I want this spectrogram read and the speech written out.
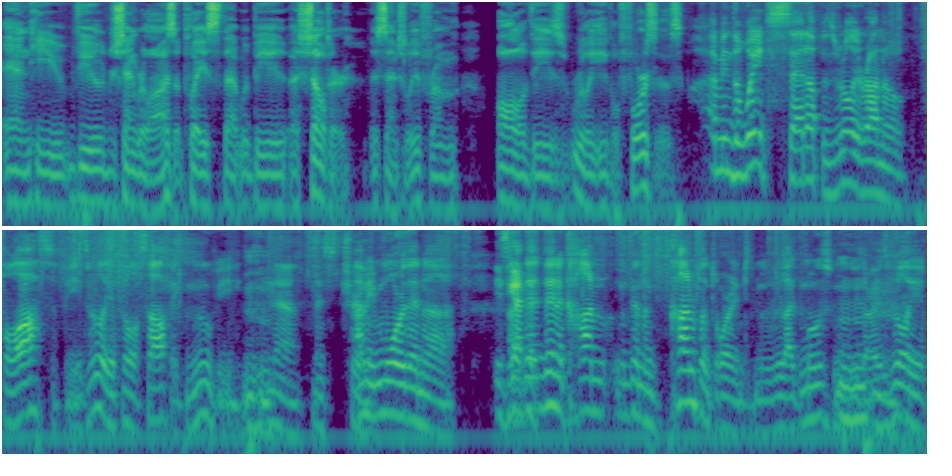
And he viewed Shangri-La as a place that would be a shelter, essentially, from all of these really evil forces. I mean, the way it's set up is really around a philosophy. It's really a philosophic movie. No, that's true. I mean, more than a It's uh, got than, the- than a con than a conflict oriented movie like most movies are. It's really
